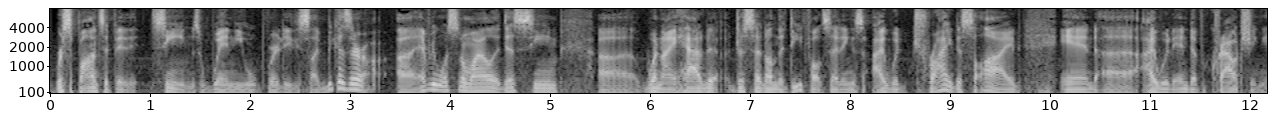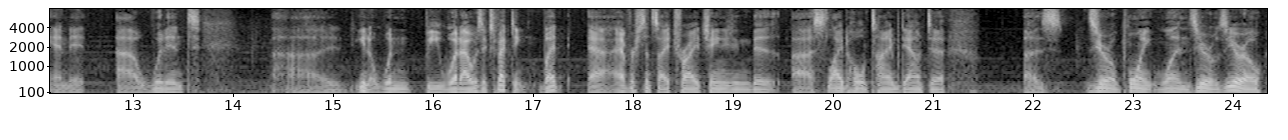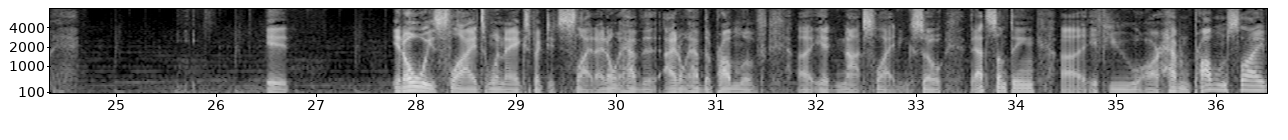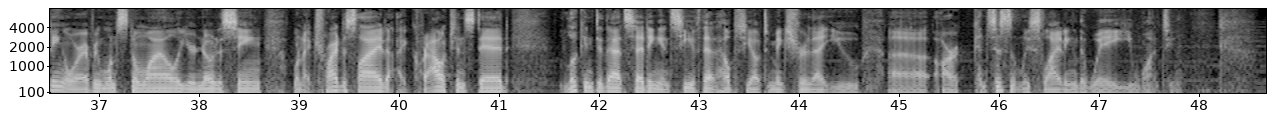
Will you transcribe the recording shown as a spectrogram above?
responsive it seems when you ready to slide. Because there, uh, every once in a while, it does seem uh, when I had just set on the default settings, I would try to slide and uh, I would end up crouching, and it uh, wouldn't. you know, wouldn't be what I was expecting. But ever since I tried changing the slide hold time down to 0.100 it it always slides when I expect it to slide. I don't have the I don't have the problem of uh, it not sliding. So that's something. Uh, if you are having problems sliding, or every once in a while you're noticing when I try to slide, I crouch instead. Look into that setting and see if that helps you out to make sure that you uh, are consistently sliding the way you want to.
